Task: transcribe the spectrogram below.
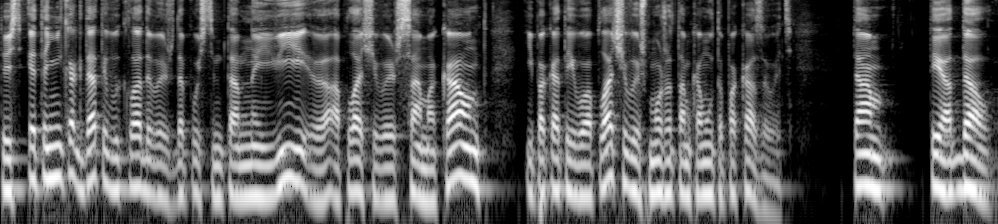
То есть это не когда ты выкладываешь, допустим, там на EV, э, оплачиваешь сам аккаунт, и пока ты его оплачиваешь, можно там кому-то показывать. Там ты отдал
